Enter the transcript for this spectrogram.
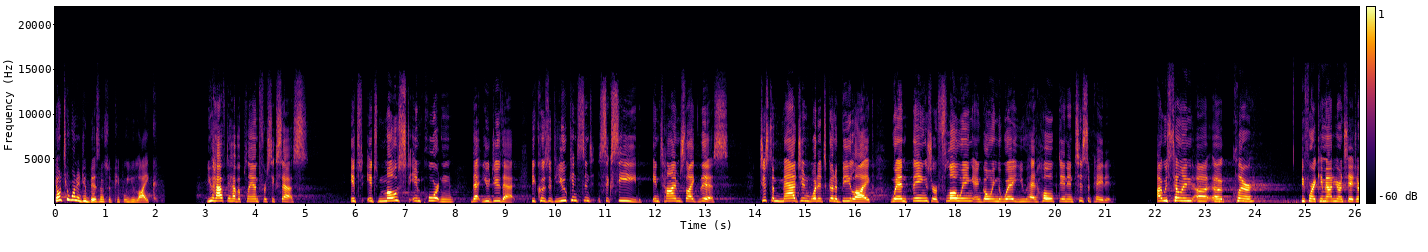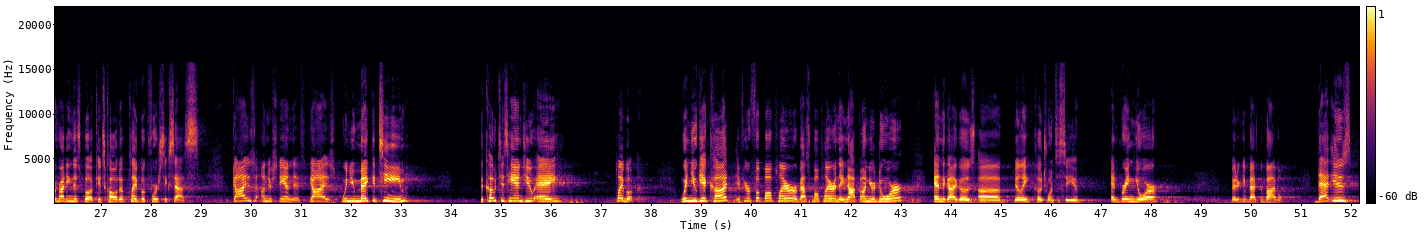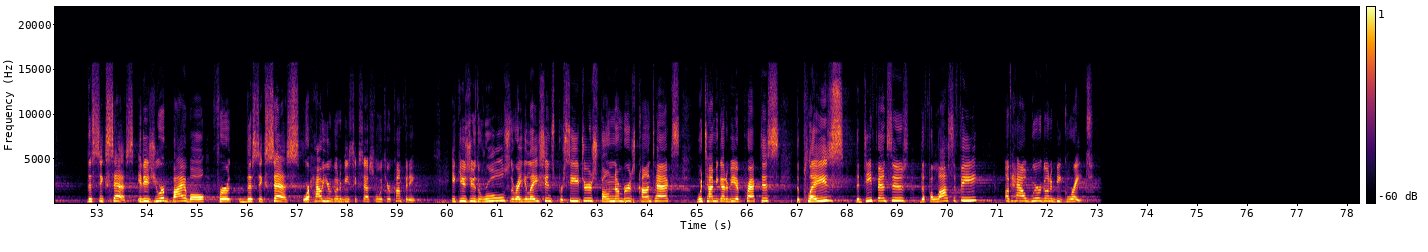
don't you want to do business with people you like? You have to have a plan for success. It's, it's most important that you do that because if you can su succeed in times like this, just imagine what it's going to be like when things are flowing and going the way you had hoped and anticipated. I was telling uh, uh, Claire before I came out here on stage, I'm writing this book. It's called A Playbook for Success. Guys, understand this. Guys, when you make a team, the coaches hand you a playbook. When you get cut, if you're a football player or a basketball player and they knock on your door, and the guy goes, uh, Billy, coach wants to see you. And bring your, better give back the Bible. That is the success. It is your Bible for the success or how you're going to be successful with your company. It gives you the rules, the regulations, procedures, phone numbers, contacts, what time you got to be at practice, the plays, the defenses, the philosophy of how we're going to be great.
